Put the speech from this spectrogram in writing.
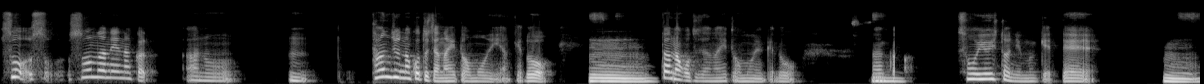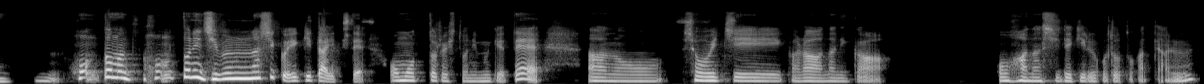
そう、そ、そんなね、なんか、あの、うん、単純なことじゃないと思うんやけど、うん。簡単なことじゃないと思うんやけど、なんか、そういう人に向けて、うん。うん本当の、本当に自分らしく生きたいって思っとる人に向けて、あの、小一から何かお話しできることとかってある？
